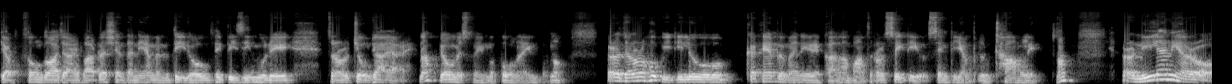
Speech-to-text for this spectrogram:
ပျောက်ဆုံးသွားကြတယ်ဘာအတွက်ရှင်တန်နေရမှမသိတော့ဘူးစိတ်ပီစည်းမှုတွေကျွန်တော်တို့ကြုံကြရတယ်နော်ပြောမယ်ဆိုရင်မပုံနိုင်ဘူးပေါ့နော်အဲ့တော့ကျွန်တော်တို့ဟုတ်ပြီဒီလိုခက်ခဲပင်ပန်းနေတဲ့ကာလမှာကျွန်တော်တို့စိတ်တွေကိုအဆင်ပြေအောင်ဘယ်လိုထားမလဲနော်အဲ့တော့နီလန်းတွေကတော့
